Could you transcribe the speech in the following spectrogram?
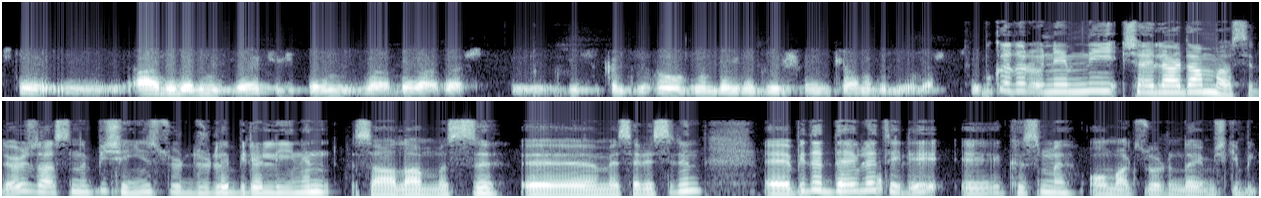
İşte e, ailelerimizle, çocuklarımızla beraber e, bir sıkıntıları olduğunda yine görüşme imkanı buluyorlar. Bu kadar önemli şeylerden bahsediyoruz. Aslında bir şeyin sürdürülebilirliğinin sağlanması e, meselesinin e, bir de devlet eli e, kısmı olmak zorundaymış gibi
